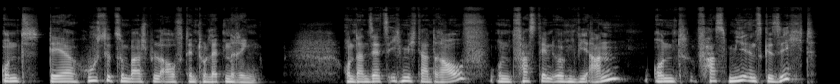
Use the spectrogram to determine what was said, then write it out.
Und der hustet zum Beispiel auf den Toilettenring. Und dann setze ich mich da drauf und fasse den irgendwie an und fasse mir ins Gesicht.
